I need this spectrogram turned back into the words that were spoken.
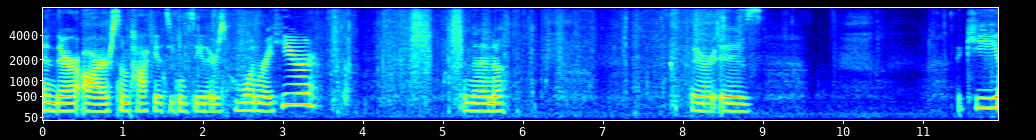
And there are some pockets. You can see there's one right here. And then there is a key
